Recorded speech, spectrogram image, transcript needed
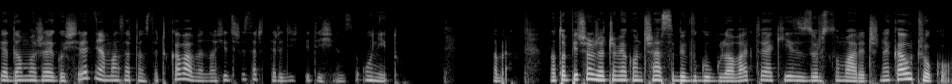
wiadomo, że jego średnia masa cząsteczkowa wynosi 340 tysięcy unitów. Dobra, no to pierwszą rzeczą, jaką trzeba sobie wygooglować, to jaki jest wzór sumaryczny kauczuku.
